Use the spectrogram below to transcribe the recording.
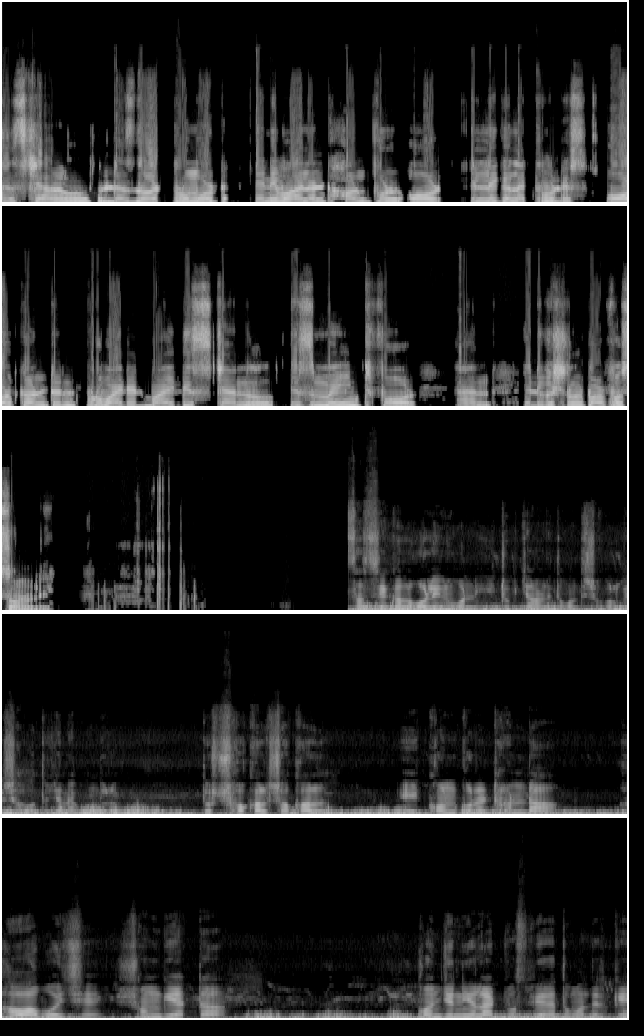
This channel does not promote any violent, harmful, or illegal activities. All content provided by this channel is meant for an educational purpose only. সত শ্রীকাল অল ইন ওয়ান ইউটিউব চ্যানেলে তোমাদের সকলকে স্বাগত জানাই বন্ধুরা তো সকাল সকাল এই কনকনে ঠান্ডা হাওয়া বইছে সঙ্গে একটা কনজেনিয়াল অ্যাটমসফিয়ারে তোমাদেরকে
